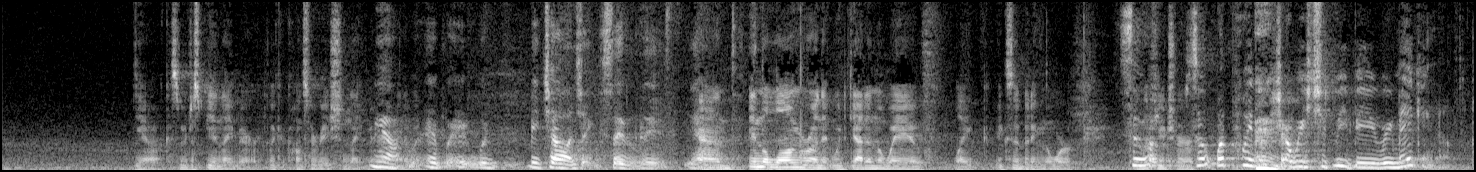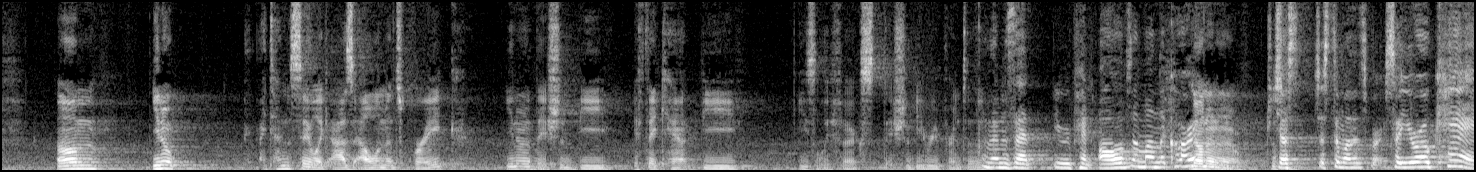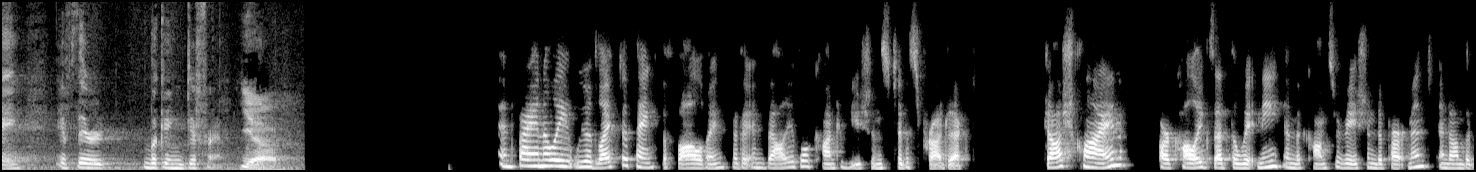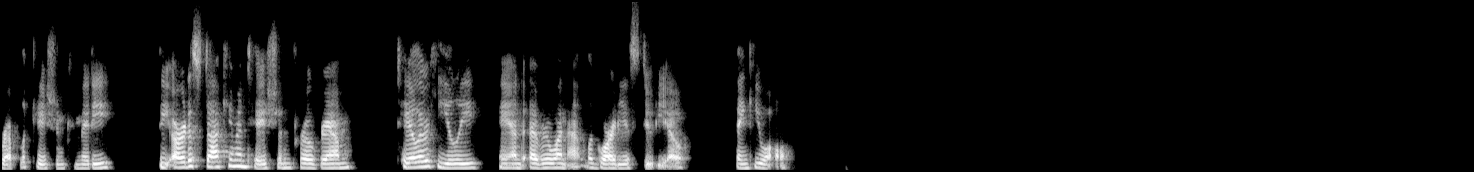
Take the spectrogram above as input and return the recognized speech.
yeah, because it would just be a nightmare, like a conservation nightmare. Yeah, it would- it, it would be challenging, to say the least, yeah. And in the long run, it would get in the way of like exhibiting the work So, in the future. so at what point are we, should we be remaking them? Um, you know, I tend to say like as elements break, you know, they should be if they can't be easily fixed, they should be reprinted. And then is that, you reprint all of them on the card? No, no, no, no. Just, Just, just the one that's, bur- so you're okay if they're looking different? yeah. And finally, we would like to thank the following for their invaluable contributions to this project. Josh Klein, our colleagues at the Whitney in the Conservation Department and on the Replication Committee, the Artist Documentation Program, Taylor Healy, and everyone at LaGuardia Studio. Thank you all.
